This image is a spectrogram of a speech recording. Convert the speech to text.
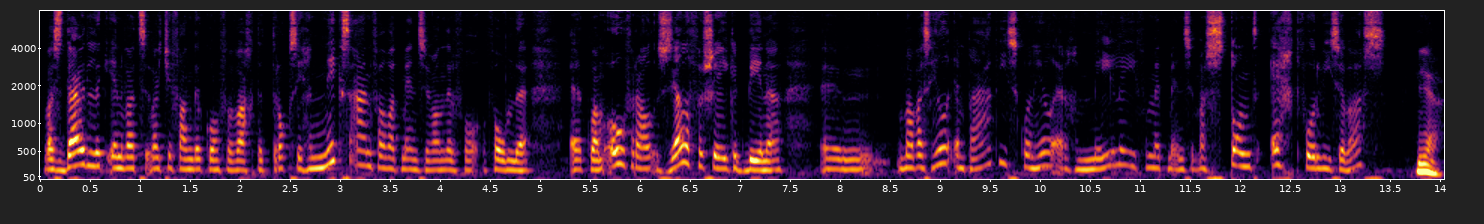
Was duidelijk in wat, wat je van haar kon verwachten. Trok zich niks aan van wat mensen van haar vo- vonden. eh, kwam overal zelfverzekerd binnen. ehm, maar was heel empathisch. Kon heel erg meeleven met mensen. Maar stond echt voor wie ze was. Ja,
